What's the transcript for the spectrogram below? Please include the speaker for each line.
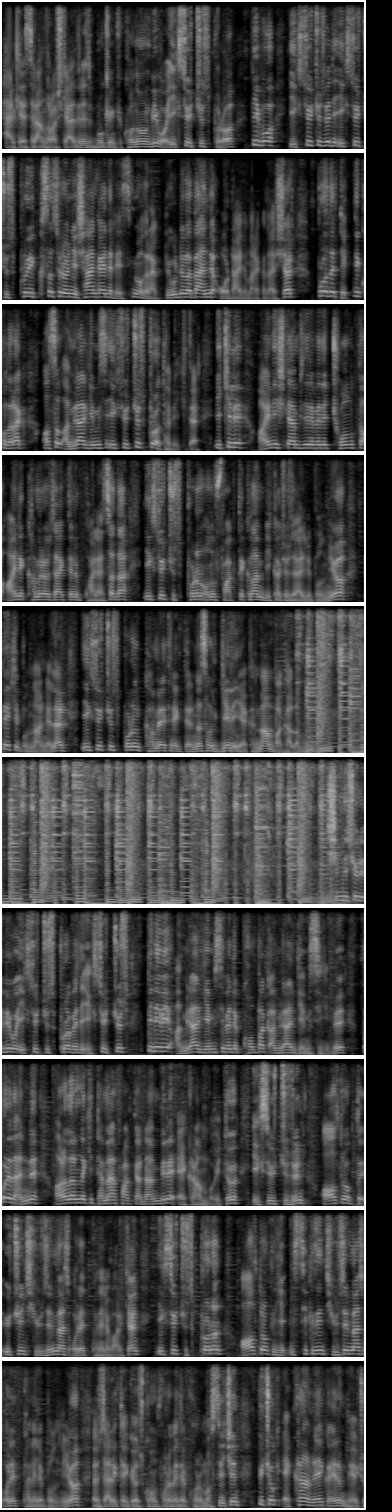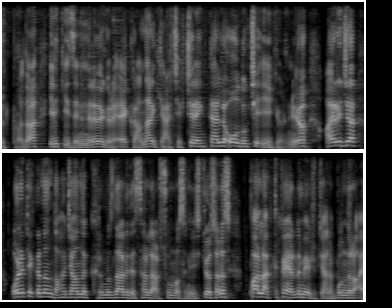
Speaker 1: Herkese selamlar, hoş geldiniz. Bugünkü konuğum Vivo X300 Pro. Vivo X300 ve de X300 Pro'yu kısa süre önce Şangay'da resmi olarak duyurdu ve ben de oradaydım arkadaşlar. Burada teknik olarak asıl amiral gemisi X300 Pro tabii ki de. İkili aynı işlemcileri ve de çoğunlukla aynı kamera özelliklerini paylaşsa da X300 Pro'nun onu farklı kılan birkaç özelliği bulunuyor. Peki bunlar neler? X300 Pro'nun kamera yetenekleri nasıl? Gelin yakından bakalım. Şimdi şöyle Vivo X300 Pro ve de X300 bir nevi amiral gemisi ve de kompakt amiral gemisi gibi. Bu nedenle aralarındaki temel farklardan biri ekran boyutu. X300'ün 6.3 inç 120 Hz OLED paneli varken X300 Pro'nun 6.78 inç 120 Hz OLED paneli bulunuyor. Özellikle göz konforu ve de koruması için birçok ekran renk ayarı mevcut burada. İlk izlenimlerime göre ekranlar gerçekçi renklerle oldukça iyi görünüyor. Ayrıca OLED ekranın daha canlı kırmızılar ve de sarılar sunmasını istiyorsanız parlaklık ayarı mevcut. Yani bunları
